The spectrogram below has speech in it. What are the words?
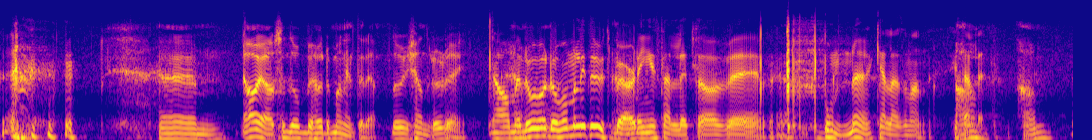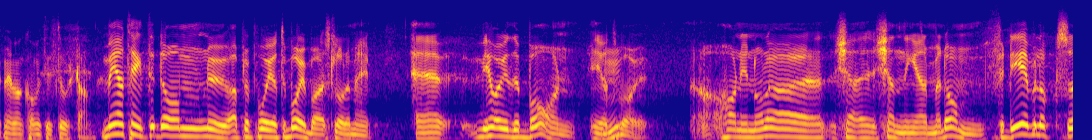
Ehm, ja, ja, så då behövde man inte det. Då kände du dig. Ja, men då, då var man lite utbörling istället av eh, bonde kallas man istället. Ja, ja. När man kommer till storstan. Men jag tänkte de nu, apropå Göteborg bara slår det mig. Eh, vi har ju The Barn i Mm. Göteborg. Har ni några kä- känningar med dem? För det är väl också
